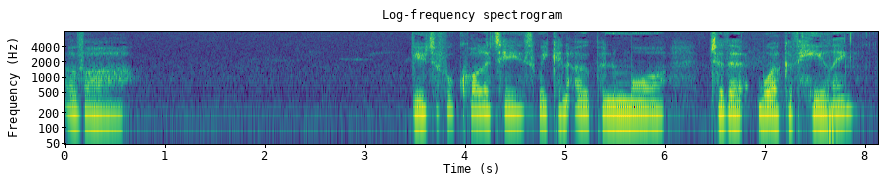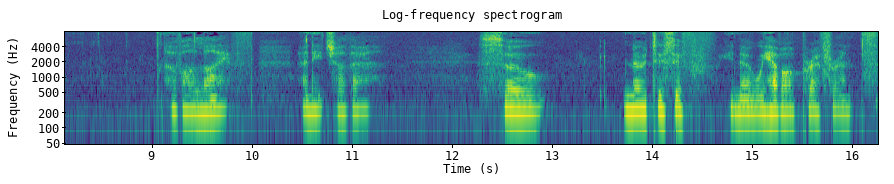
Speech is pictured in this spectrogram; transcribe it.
of our beautiful qualities. We can open more to the work of healing of our life and each other. So notice if you know, we have our preference.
